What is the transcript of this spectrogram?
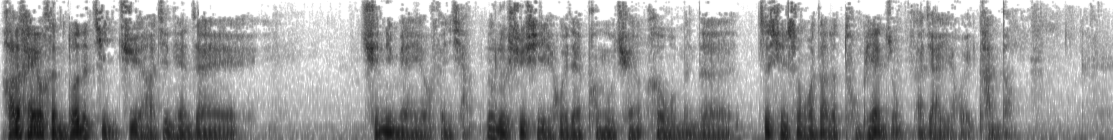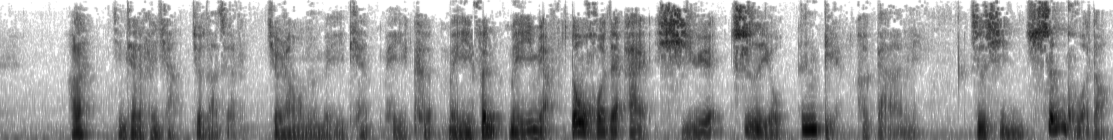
好了，还有很多的警句哈，今天在。群里面也有分享，陆陆续续也会在朋友圈和我们的知行生活道的图片中，大家也会看到。好了，今天的分享就到这里，就让我们每一天、每一刻、每一分、每一秒都活在爱、喜悦、自由、恩典和感恩里，知行生活道，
